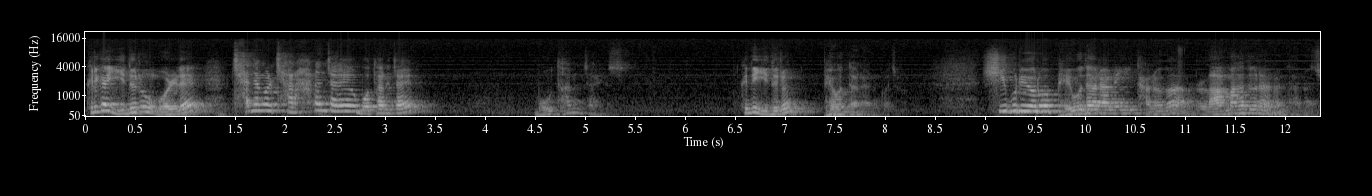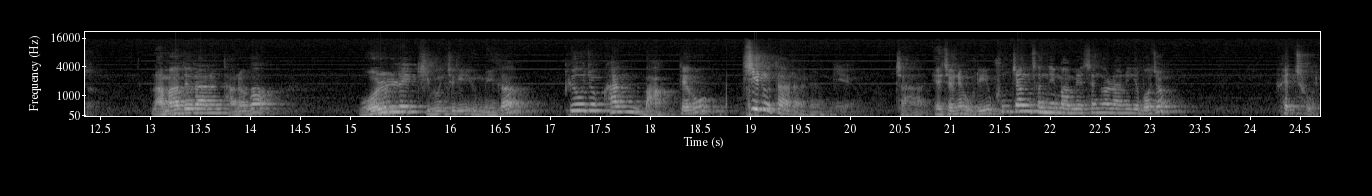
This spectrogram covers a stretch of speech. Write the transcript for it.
그러니까 이들은 원래 찬양을 잘 하는 자예요, 못 하는 자예요? 못 하는 자였어요. 근데 이들은 배웠다라는 거죠. 히브리어로 배우다라는 이 단어가 라마드라는 단어죠. 라마드라는 단어가 원래 기본적인 의미가 뾰족한 막대로 찌르다라는 의미예요. 자, 예전에 우리 훈장 선생님 하면 생각나는 게 뭐죠? 회초리.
